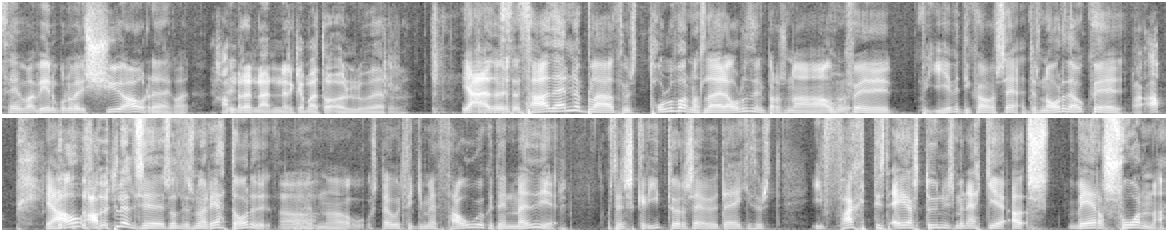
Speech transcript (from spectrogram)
þeim, við erum búin að vera í sjö ár eða eitthvað. Hamrenn er ekki að mæta á Ölver. Já, þú veist, Það er nefnilega, þú veist, 12 ára náttúrulega er orðin bara svona ákveðið Ég veit ekki hvað að segja, þetta er svona orðið ákveðið Bara afl. Já, aflöðsi er svolítið svona rétta orðið. Já. og hérna, og veist, ef þú ert ekki með þá einhvern veginn með þér þú veist, en skrítur að segja, auðvitað ekki, þú veist í faktist eiga stuðnismenn ekki að vera svona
